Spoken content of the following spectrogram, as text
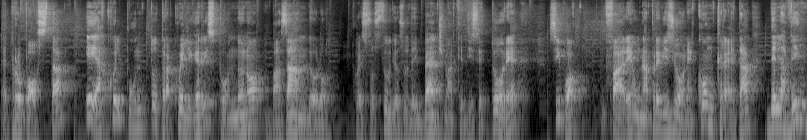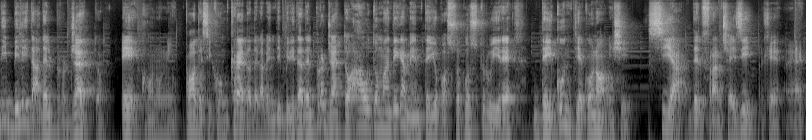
eh, proposta e a quel punto tra quelli che rispondono, basandolo questo studio su dei benchmark di settore, si può fare una previsione concreta della vendibilità del progetto e con un'ipotesi concreta della vendibilità del progetto, automaticamente io posso costruire dei conti economici sia del franchisee, che è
